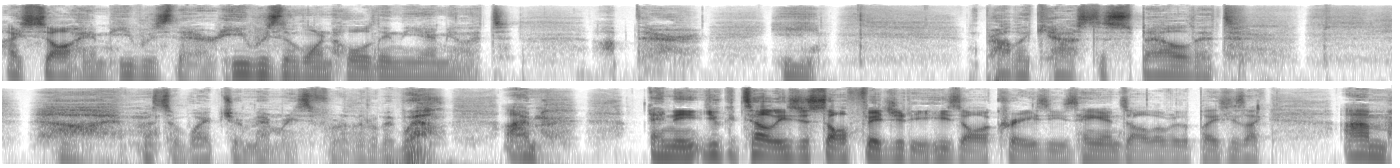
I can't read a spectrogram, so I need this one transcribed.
I saw him. He was there. He was the one holding the amulet up there. He probably cast a spell that ah, must have wiped your memories for a little bit. Well, I'm, and he, you could tell he's just all fidgety. He's all crazy. His hands all over the place. He's like, I'm,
